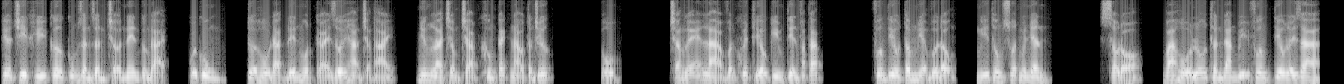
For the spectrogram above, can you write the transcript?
Kia chi khí cơ cũng dần dần trở nên cường đại, cuối cùng, tựa hồ đạt đến một cái giới hạn trạng thái, nhưng là chậm chạp không cách nào tấn trước. Ồ chẳng lẽ là vẫn khuyết thiếu kim tiên phát tắc? Phương tiêu tâm niệm vừa động, nghĩ thông suốt nguyên nhân. Sau đó, ba hồ lô thần đan bị phương tiêu lấy ra,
